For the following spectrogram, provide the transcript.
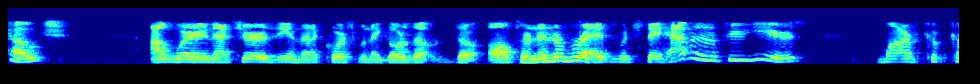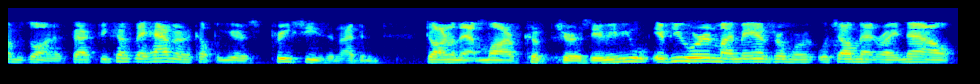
couch. I'm wearing that jersey, and then of course when they go to the the alternative reds, which they haven't in a few years, Marv Cook comes on. In fact, because they haven't in a couple years, preseason, I've been donning that Marv Cook jersey. If you if you were in my man's room, which I'm at right now,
